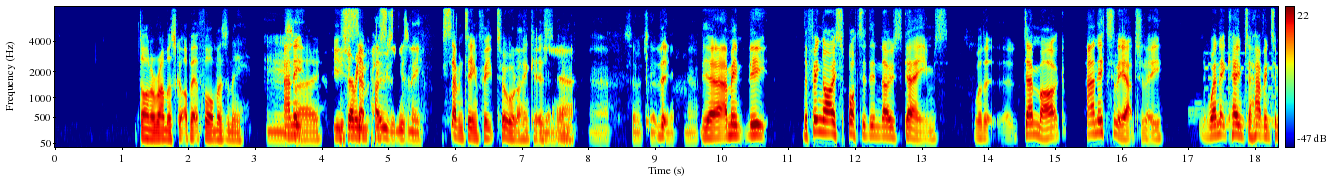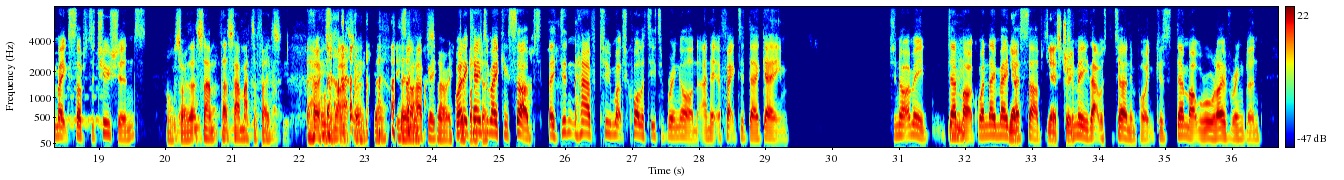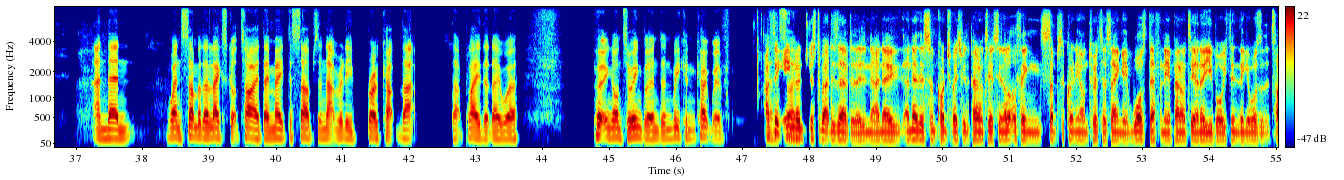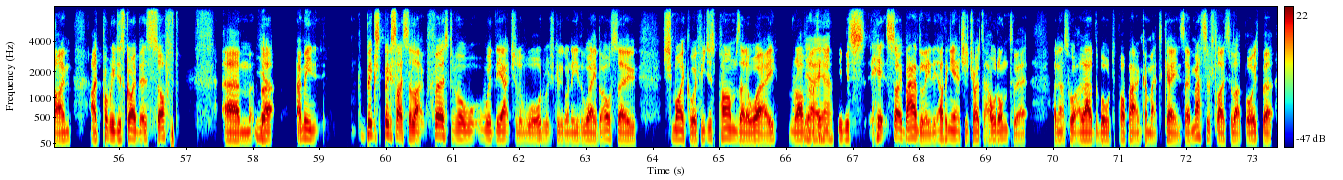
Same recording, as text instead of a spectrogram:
Donnarumma's got a bit of form, hasn't he? Mm. And he- So, he's, very seven- he's imposing, isn't he? 17 feet tall, I think it is. Yeah, yeah. 17, The- yeah. Yeah, I mean the the thing I spotted in those games were that uh, Denmark and Italy actually, when it came to having to make substitutions, oh, sorry, that's Sam. That's Sam Matterface. he's not happy. He's not we- happy. Sorry, When it came to making subs, they didn't have too much quality to bring on, and it affected their game. Do you know what I mean? Denmark, when they made Hmm. Yeah. their subs, Yeah, true. to me, that was the turning point because Denmark were all over England. And then when some of the legs got tired, they made the subs, and that really broke up that that play that they were putting onto England, and we couldn't cope with. I And think so- England just about deserved it. They didn't. they? I know. I know. There's some controversy with the penalty. I've seen a lot of things subsequently on Twitter saying it was definitely a penalty. I know you boys didn't think it was at the time. I'd probably describe it as soft. Um, Yeah. But I mean, big big slice of luck. First of all, with the actual award, which could have gone either way, but also Schmeichel, if he just palms that away, rather, I think yeah. he, he was hit so badly. that I think he actually tried to hold on to it, and that's what allowed the ball to pop out and come back to Kane. So massive slice of luck, boys. But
